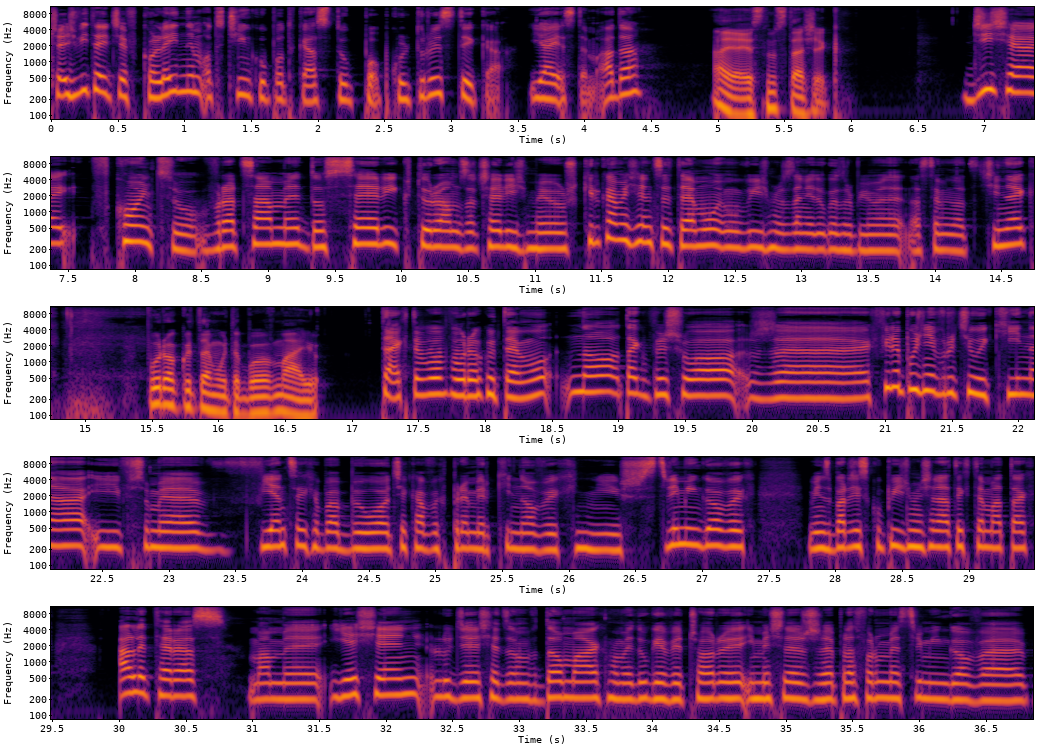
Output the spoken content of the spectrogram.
Cześć, witajcie w kolejnym odcinku podcastu Popkulturystyka. Ja jestem Ada. A ja jestem Stasiek. Dzisiaj w końcu wracamy do serii, którą zaczęliśmy już kilka miesięcy temu i mówiliśmy, że za niedługo zrobimy następny odcinek. Pół roku temu to było w maju. Tak, to było pół roku temu. No, tak wyszło, że chwilę później wróciły kina i w sumie więcej chyba było ciekawych premier kinowych niż streamingowych, więc bardziej skupiliśmy się na tych tematach. Ale teraz mamy jesień, ludzie siedzą w domach, mamy długie wieczory i myślę, że platformy streamingowe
